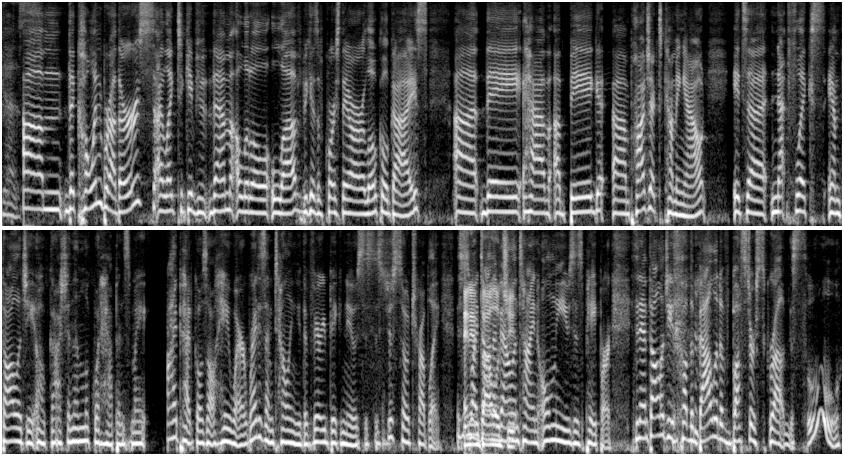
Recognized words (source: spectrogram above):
Yes. Um, the Coen brothers, I like to give them a little love because, of course, they are our local guys. Uh, they have a big um, project coming out. It's a Netflix anthology. Oh gosh, and then look what happens. My iPad goes all haywire right as I'm telling you the very big news. This is just so troubling. This is An why anthology. Donna Valentine only uses paper. It's an anthology. It's called The Ballad of Buster Scruggs. Ooh.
